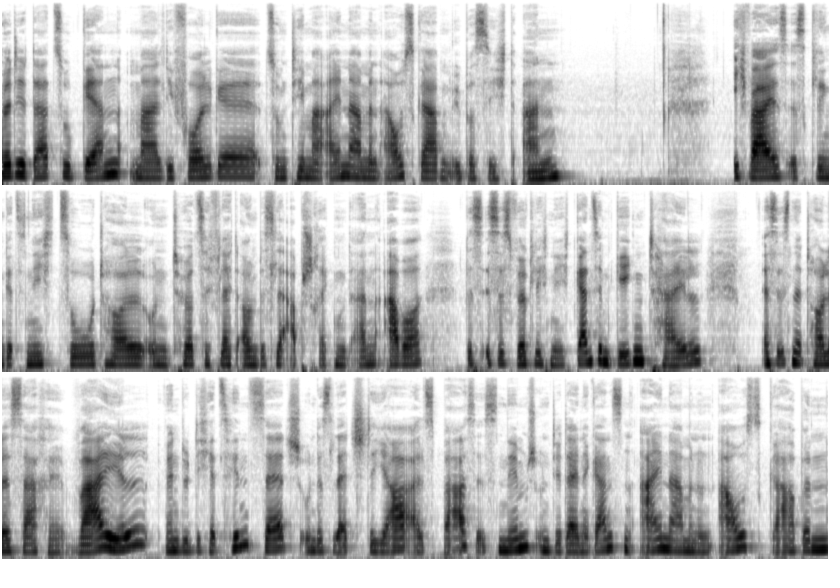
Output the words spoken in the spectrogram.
Hör dir dazu gern mal die Folge zum Thema Einnahmen-Ausgabenübersicht an. Ich weiß, es klingt jetzt nicht so toll und hört sich vielleicht auch ein bisschen abschreckend an, aber das ist es wirklich nicht. Ganz im Gegenteil, es ist eine tolle Sache, weil wenn du dich jetzt hinsetzt und das letzte Jahr als Basis nimmst und dir deine ganzen Einnahmen und Ausgaben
